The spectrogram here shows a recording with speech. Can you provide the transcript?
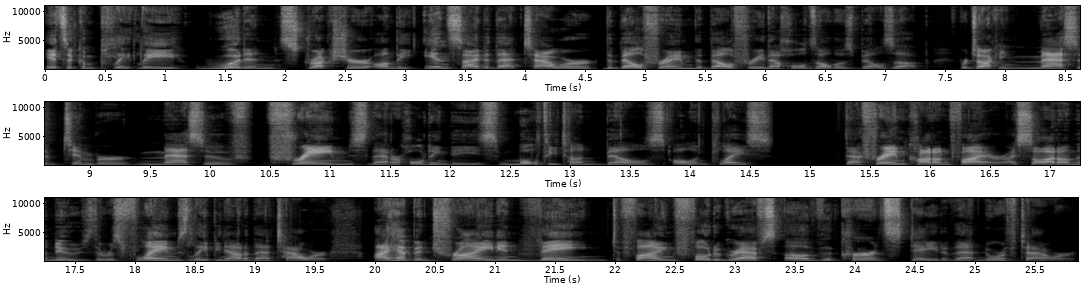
It's a completely wooden structure on the inside of that tower, the bell frame, the belfry that holds all those bells up. We're talking massive timber, massive frames that are holding these multi ton bells all in place. That frame caught on fire. I saw it on the news. There was flames leaping out of that tower. I have been trying in vain to find photographs of the current state of that North Tower.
